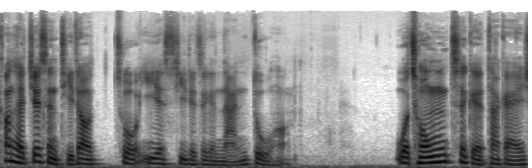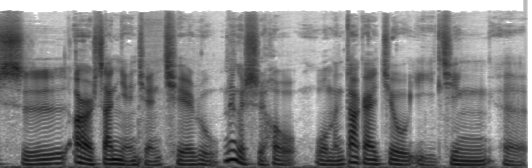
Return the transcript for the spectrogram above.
刚才 Jason 提到做 ESG 的这个难度哈。我从这个大概十二三年前切入，那个时候我们大概就已经呃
